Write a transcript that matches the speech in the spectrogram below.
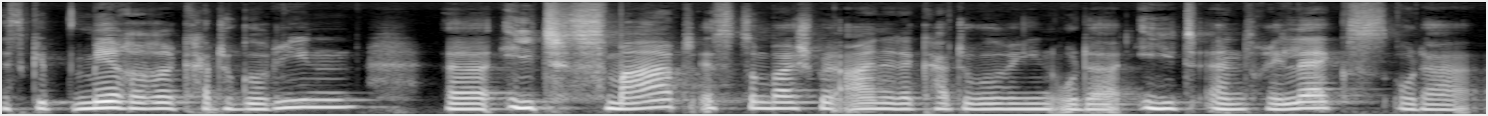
Es gibt mehrere Kategorien. Äh, Eat Smart ist zum Beispiel eine der Kategorien oder Eat and Relax oder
